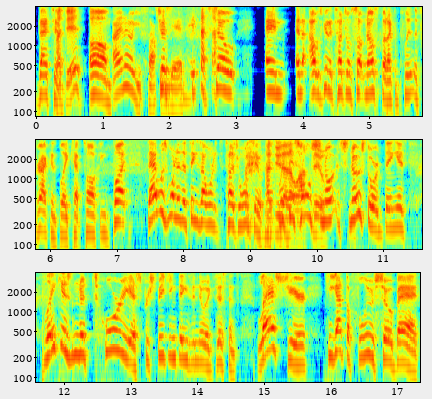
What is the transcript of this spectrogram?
that's it. I did. Um, I know you fucking just did. it- so and and I was going to touch on something else, but I completely forgot because Blake kept talking. But that was one of the things I wanted to touch on too. I do With this whole too. snow, snowstorm thing is Blake is notorious for speaking things into existence. Last year he got the flu so bad,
